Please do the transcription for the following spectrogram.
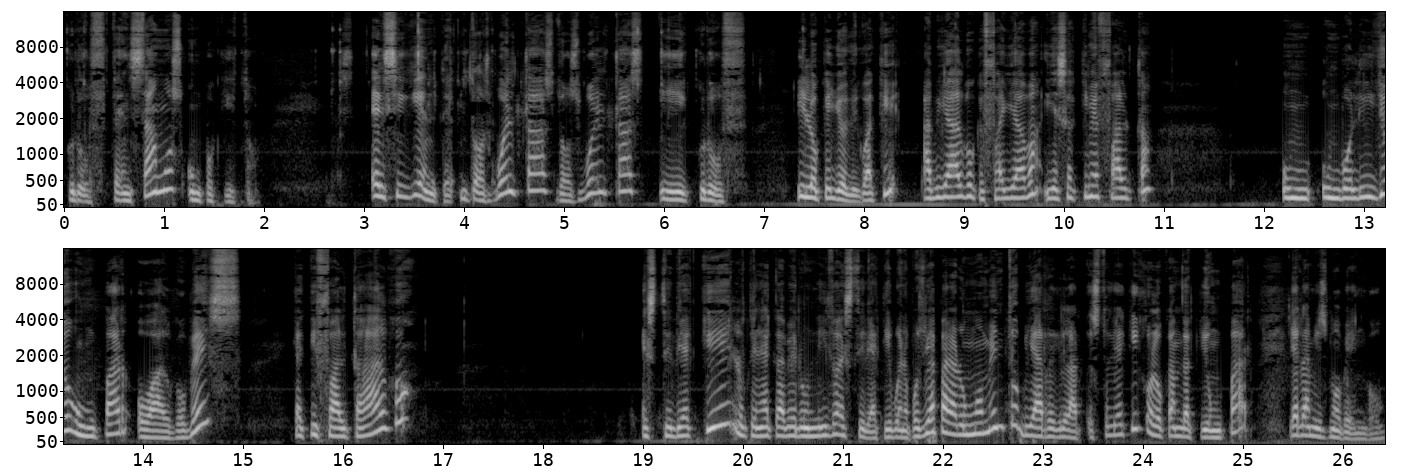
cruz. Tensamos un poquito. El siguiente, dos vueltas, dos vueltas y cruz. Y lo que yo digo, aquí había algo que fallaba y es que aquí me falta un, un bolillo, un par o algo. ¿Ves? Que aquí falta algo este de aquí lo tenía que haber unido a este de aquí. Bueno, pues voy a parar un momento, voy a arreglar esto de aquí colocando aquí un par y ahora mismo vengo.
